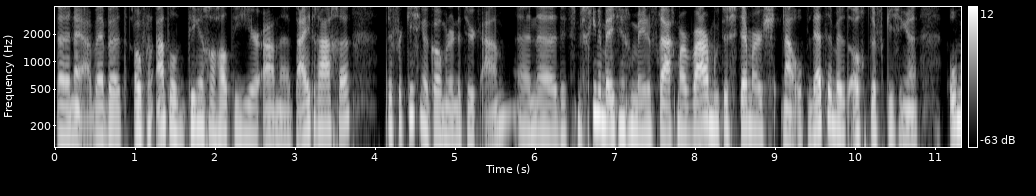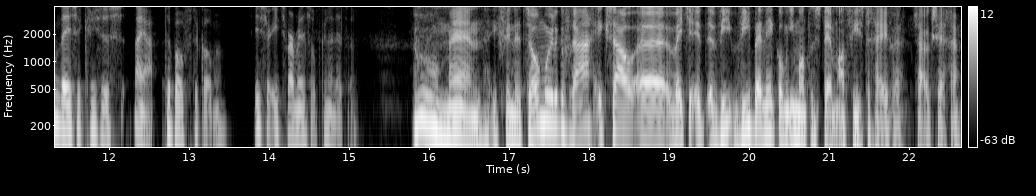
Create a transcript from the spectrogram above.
Nou ja, we hebben het over een aantal dingen gehad die hier aan bijdragen. De verkiezingen komen er natuurlijk aan. En dit is misschien een beetje een gemene vraag, maar waar moeten stemmers nou op letten met het oog op de verkiezingen om deze crisis nou ja, te boven te komen? Is er iets waar mensen op kunnen letten? Oeh man, ik vind dit zo'n moeilijke vraag. Ik zou, eh, weet je, wie, wie ben ik om iemand een stemadvies te geven, zou ik zeggen.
